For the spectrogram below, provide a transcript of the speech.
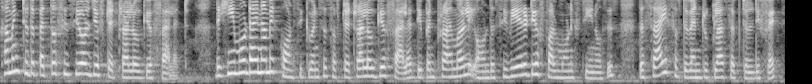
Coming to the pathophysiology of tetralogy of Fallot. The hemodynamic consequences of tetralogy of Fallot depend primarily on the severity of pulmonic stenosis, the size of the ventricular septal defect,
